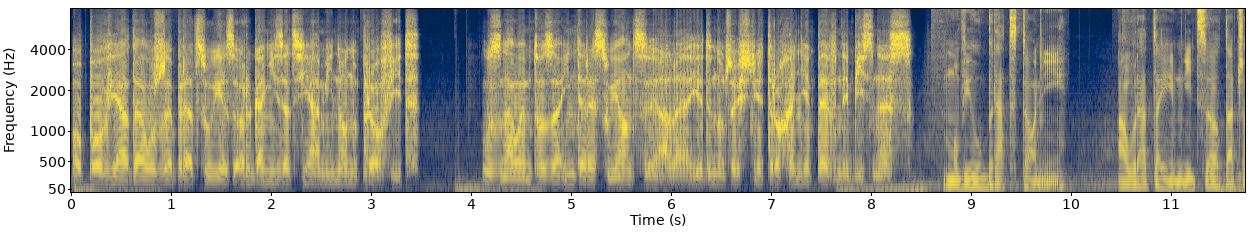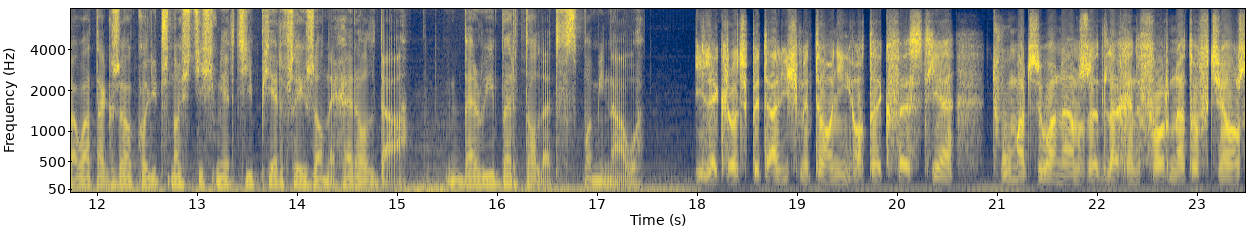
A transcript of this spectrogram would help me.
Opowiadał, że pracuje z organizacjami non-profit. Uznałem to za interesujący, ale jednocześnie trochę niepewny biznes. Mówił brat Toni. Aura tajemnicy otaczała także okoliczności śmierci pierwszej żony Herolda. Barry Bertolet wspominał. Ilekroć pytaliśmy Toni o te kwestie, tłumaczyła nam, że dla Henforna to wciąż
